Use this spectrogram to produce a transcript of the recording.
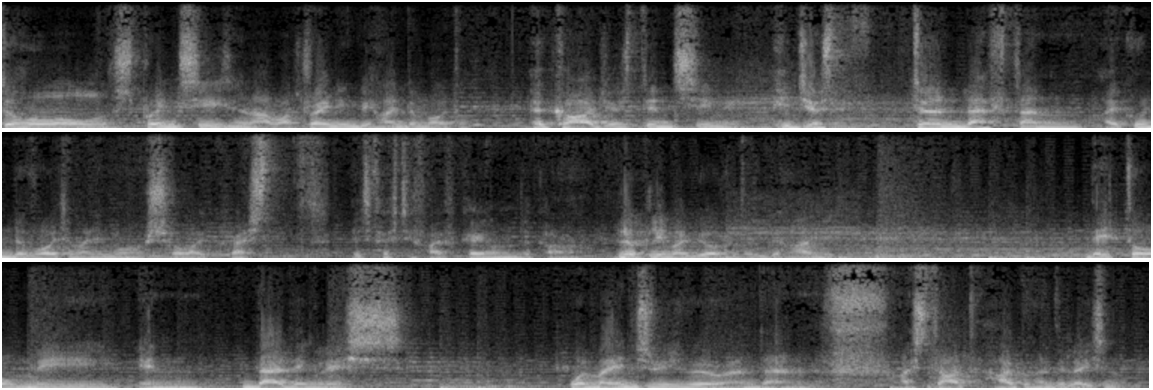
The whole spring season I was training behind the motor. A car just didn't see me. He just turned left and I couldn't avoid him anymore, so I crashed with 55k on the car. Luckily my girlfriend was behind me. They told me in bad English what my injuries were and then I started hyperventilation.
